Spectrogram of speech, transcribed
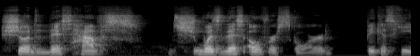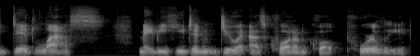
Should this have was this overscored because he did less? Maybe he didn't do it as quote unquote poorly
